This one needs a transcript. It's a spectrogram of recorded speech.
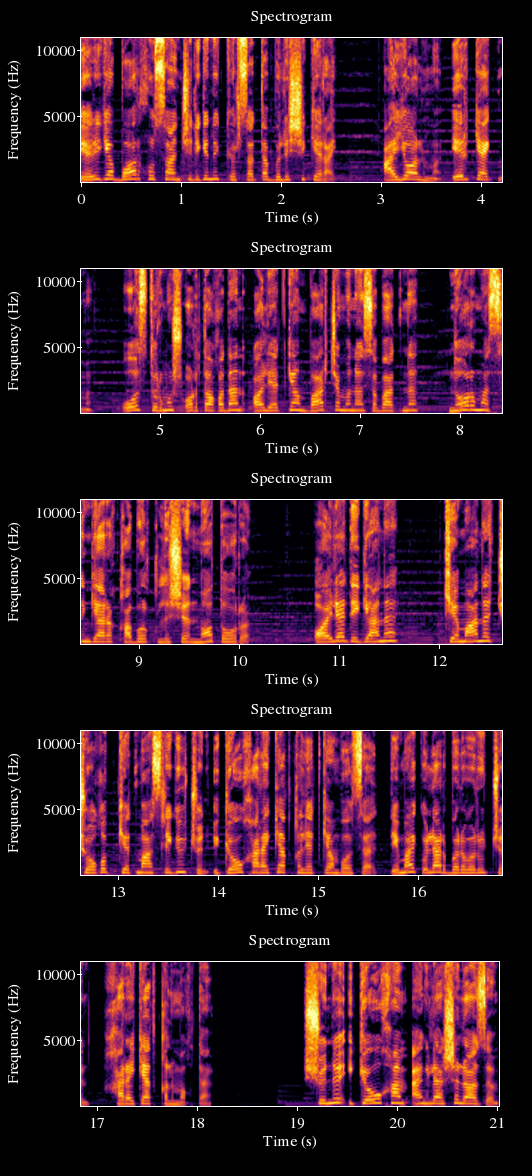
eriga bor xursandchiligini ko'rsata bilishi kerak. Ayolmi erkakmi? O'z turmush o'rtog'idan olayotgan barcha munosabatni norma singari qabul qilishi noto'g'ri. Oila degani kemani cho'g'ib ketmasligi uchun ikkovi harakat qilayotgan bo'lsa demak ular bir biri uchun harakat qilmoqda. Shuni ikkovi ham anglashi lozim.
